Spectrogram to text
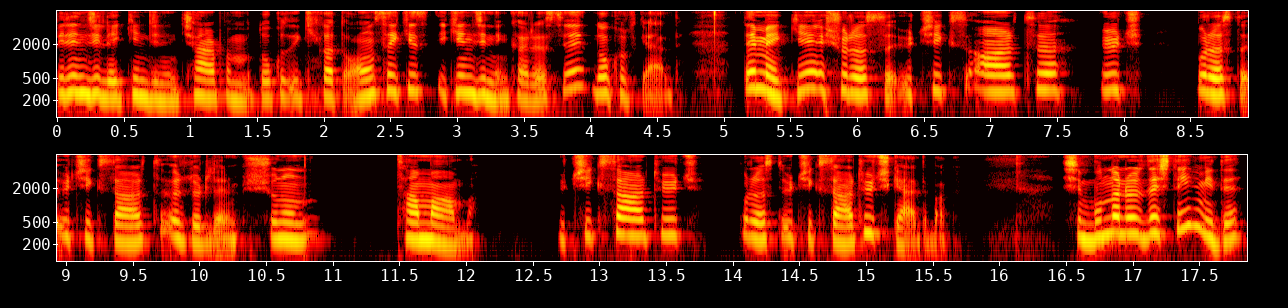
Birinci ile ikincinin çarpımı 9 2 katı 18. ikincinin karesi 9 geldi. Demek ki şurası 3x artı 3. Burası da 3x artı özür dilerim. Şunun tamamı 3x artı 3. Burası da 3x artı 3 geldi bak. Şimdi bunlar özdeş değil miydi?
